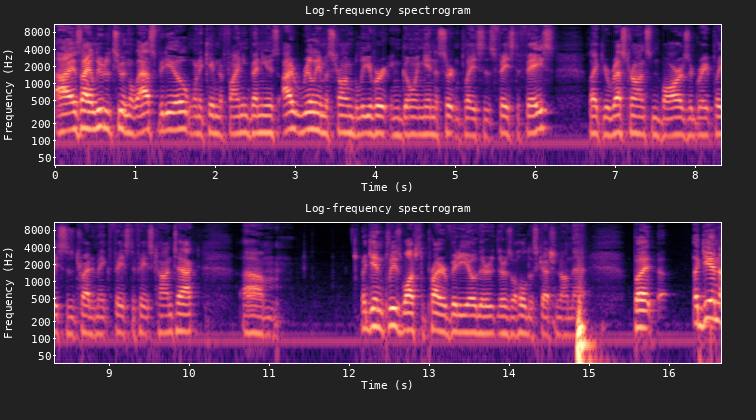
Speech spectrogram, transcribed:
Uh, as I alluded to in the last video, when it came to finding venues, I really am a strong believer in going into certain places face to face. Like your restaurants and bars are great places to try to make face to face contact. Um, again, please watch the prior video. There, there's a whole discussion on that. But again,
